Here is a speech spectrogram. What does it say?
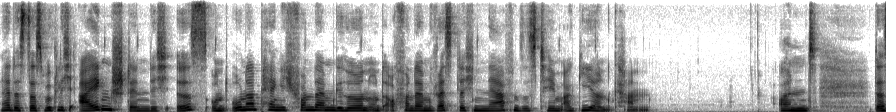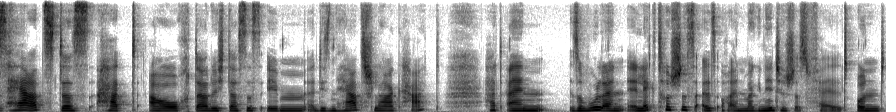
Ja, dass das wirklich eigenständig ist und unabhängig von deinem Gehirn und auch von deinem restlichen Nervensystem agieren kann. Und das Herz, das hat auch dadurch, dass es eben diesen Herzschlag hat, hat ein sowohl ein elektrisches als auch ein magnetisches Feld. Und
